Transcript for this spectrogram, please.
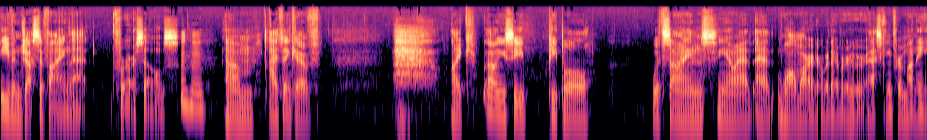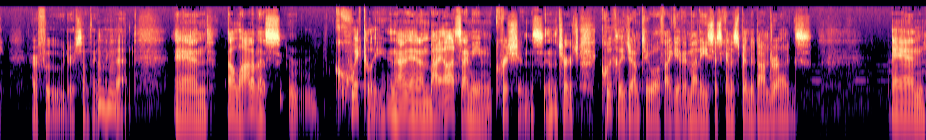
even justifying that for ourselves. Um, I think of like, oh, you see people with signs, you know, at, at Walmart or whatever who are asking for money or food or something like mm-hmm. that. And a lot of us quickly, and, I, and by us, I mean Christians in the church, quickly jump to, well, if I give him money, he's just going to spend it on drugs. And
